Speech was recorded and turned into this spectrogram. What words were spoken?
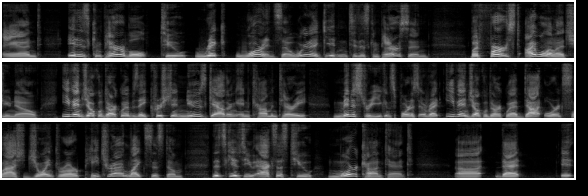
and it is comparable to Rick Warren. So we're going to get into this comparison. But first, I want to let you know Evangelical Dark Web is a Christian news gathering and commentary ministry. You can support us over at evangelicaldarkweb.org slash join through our Patreon-like system. This gives you access to more content uh, that it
